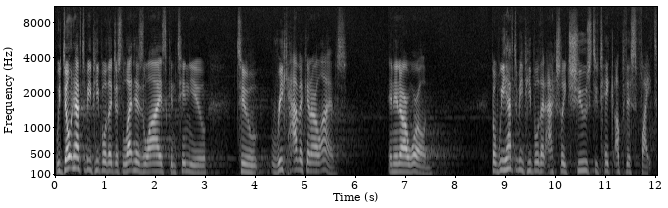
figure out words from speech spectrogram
We don't have to be people that just let his lies continue to wreak havoc in our lives and in our world. But we have to be people that actually choose to take up this fight.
